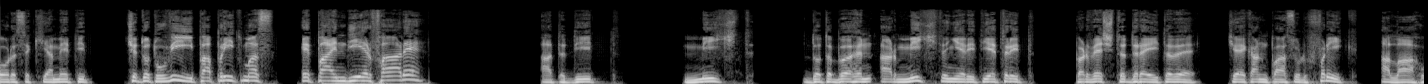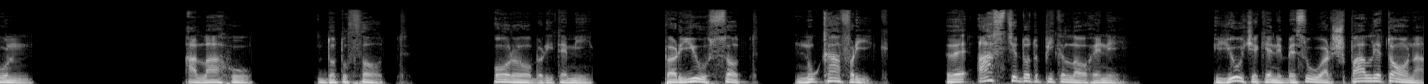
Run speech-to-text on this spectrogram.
orës së kiametit që do t'u vijë papritmas e pa e ndier fare? Atë ditë, miqtë do të bëhen armiq të njëri-tjetrit përveç të drejtëve që e kanë pasur frikë Allahun. Allahu do t'u thotë, o robërit e mi, për ju sot nuk ka frikë dhe as që do të pikëlloheni. ju që keni besuar shpalljet tona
